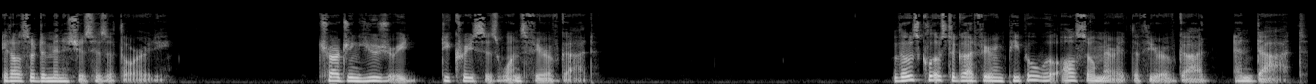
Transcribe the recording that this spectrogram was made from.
It also diminishes his authority. Charging usury decreases one's fear of God. Those close to God-fearing people will also merit the fear of God and da'at.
